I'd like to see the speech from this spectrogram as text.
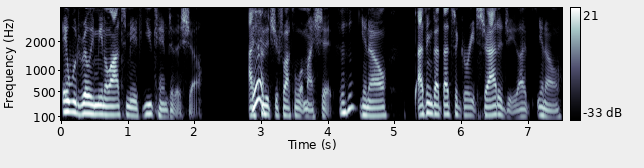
it would really mean a lot to me if you came to this show i Yeah. see that you're fucking with my shit Mhm. you know i think that that's a great strategy that you know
